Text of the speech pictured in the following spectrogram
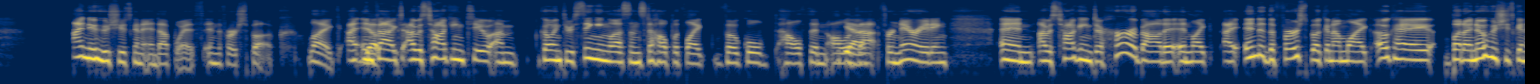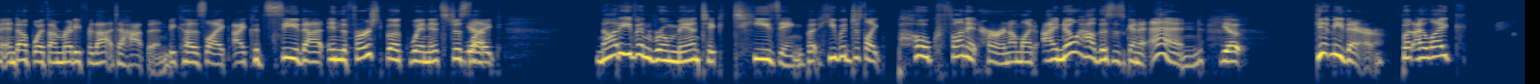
I knew who she was going to end up with in the first book. Like, I, in Yep. fact, I was talking to, I'm going through singing lessons to help with like vocal health and all Yeah. of that for narrating. And I was talking to her about it. And like, I ended the first book and I'm like, okay, but I know who she's going to end up with. I'm ready for that to happen because like I could see that in the first book when it's just like, not even romantic teasing, but he would just like poke fun at her. And I'm like, I know how this is going to end Yep. get me there. But I like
